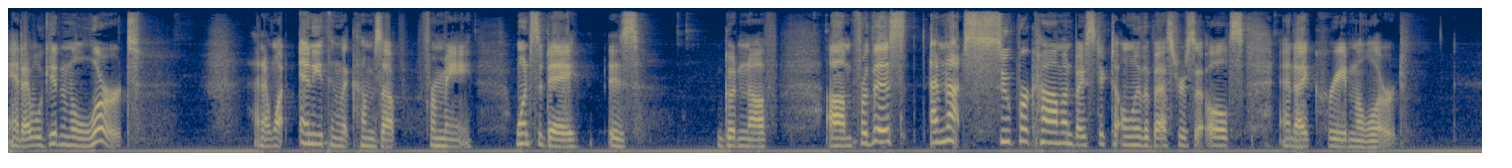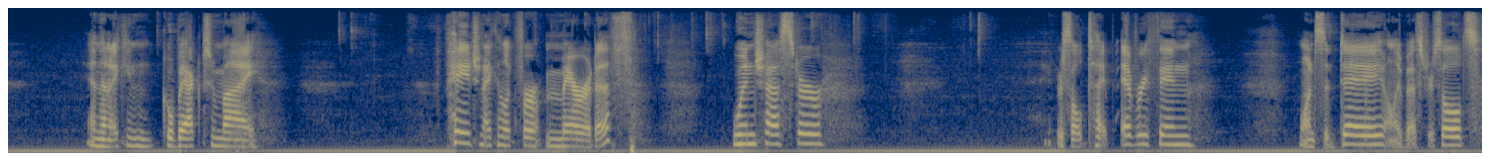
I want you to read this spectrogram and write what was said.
And I will get an alert and I want anything that comes up for me once a day is good enough. Um, for this, I'm not super common, but I stick to only the best results and I create an alert. And then I can go back to my page and I can look for Meredith, Winchester, result type everything, once a day, only best results.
